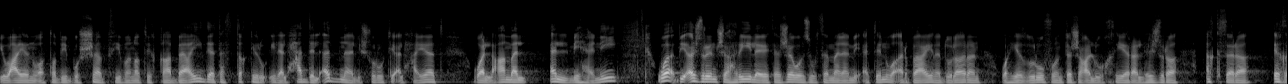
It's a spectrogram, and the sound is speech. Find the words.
يعين الطبيب الشاب في مناطق بعيدة تفتقر إلى الحد الأدنى لشروط الحياة والعمل المهني. وبأجر شهري لا يتجاوز 840 دولارا وهي ظروف تجعل خيار الهجرة أكثر إغراء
